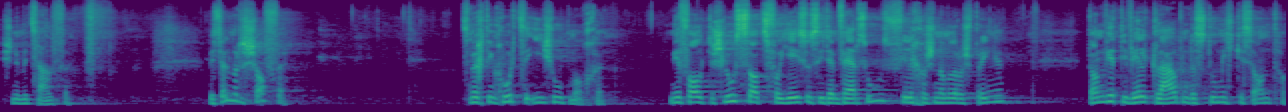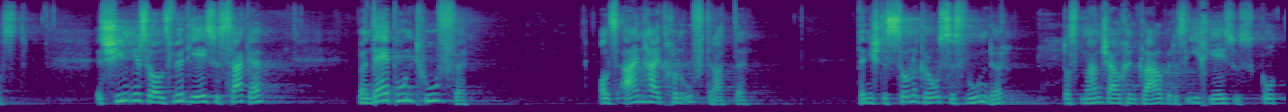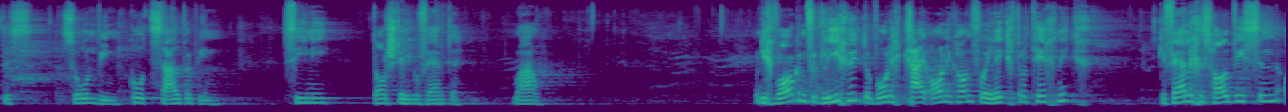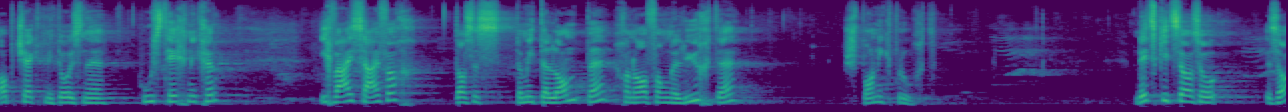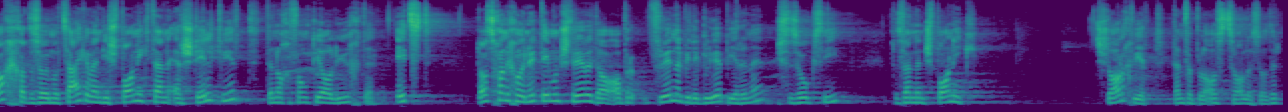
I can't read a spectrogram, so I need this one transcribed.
ist nicht mehr zu helfen. Wie sollen wir das schaffen? Jetzt möchte ich einen kurzen Einschub machen. Mir fällt der Schlusssatz von Jesus in dem Vers aus. Vielleicht kannst du noch mal springen. Dann wird die Welt glauben, dass du mich gesandt hast. Es scheint mir so, als würde Jesus sagen, wenn der Bundhaufen als Einheit kann auftreten dann ist das so ein großes Wunder, dass die Menschen auch glauben können, dass ich Jesus, Gottes Sohn bin, Gott selber bin. Seine Darstellung auf Erde. Wow. Und ich wage im Vergleich heute, obwohl ich keine Ahnung habe von Elektrotechnik, gefährliches Halbwissen, abcheckt mit unseren Haustechnikern. Ich weiß einfach, dass es, damit eine Lampe kann anfangen zu leuchten, Spannung braucht. Und jetzt gibt es also eine Sache, ich das euch mal zeigen, wenn die Spannung dann erstellt wird, dann fängt die an zu leuchten. Jetzt, das kann ich euch nicht demonstrieren da, aber früher bei den Glühbirnen war es so gewesen, dass wenn dann die Spannung stark wird, dann verblasst es alles, oder?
